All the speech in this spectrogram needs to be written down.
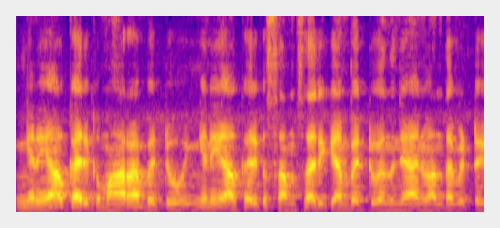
ഇങ്ങനെ ആൾക്കാർക്ക് മാറാൻ പറ്റുമോ ഇങ്ങനെ ആൾക്കാർക്ക് സംസാരിക്കാൻ പറ്റുമോ എന്ന് ഞാനും അന്തം വിട്ട്.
